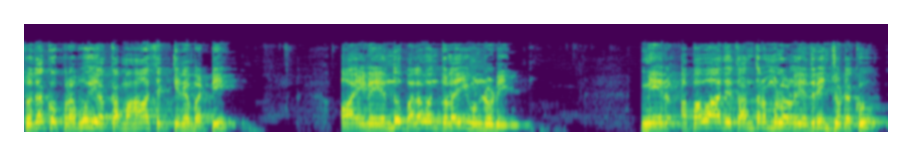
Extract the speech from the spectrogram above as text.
తుదకు ప్రభు యొక్క మహాశక్తిని బట్టి ఆయన ఎందు బలవంతులై ఉండుడి. మీరు అపవాది తంత్రములను ఎదిరించుటకు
